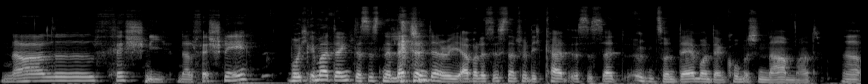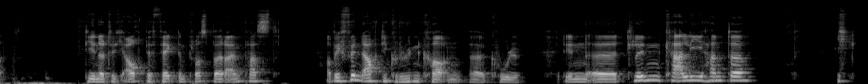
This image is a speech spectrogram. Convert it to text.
Nalfeshni, Nalfeshne. Wo ich immer denke, das ist eine Legendary, aber das ist natürlich kein, es ist halt irgend so ein Dämon, der einen komischen Namen hat. Ja. Die natürlich auch perfekt in Prosper reinpasst. Aber ich finde auch die grünen Karten äh, cool. Den äh, Tlin Kali Hunter. Ich,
